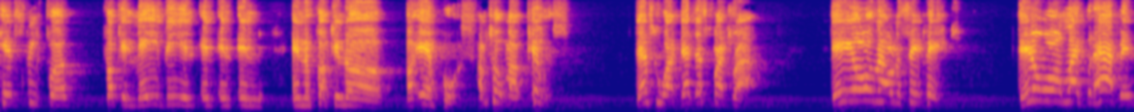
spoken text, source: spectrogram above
can't speak for fucking Navy and and, and, and in the fucking uh, uh, Air Force. I'm talking about killers. That's who I, that, that's my tribe. They all not on the same page. They don't all like what happened.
